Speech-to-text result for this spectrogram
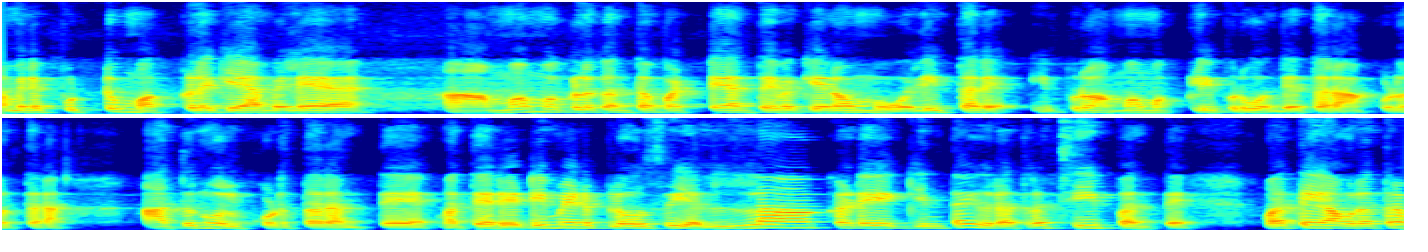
ಆಮೇಲೆ ಪುಟ್ಟ ಮಕ್ಕಳಿಗೆ ಆಮೇಲೆ ಅಮ್ಮ ಮಗಳಿಗಂತ ಬಟ್ಟೆ ಅಂತ ಇವಾಗ ಏನೋ ಹೊಲಿತಾರೆ. ಇಬ್ರು ಅಮ್ಮ ಮಕ್ಳು ಇಬ್ರು ಒಂದೇ ತರ ಹಾಕೊಳ್ಳೋ ತರ. ಅದನ್ನ ಹೊಲ್ಕೊಡ್ತಾರಂತೆ ಮತ್ತೆ ರೆಡಿಮೇಡ್ ಬ್ಲೌಸ್ ಎಲ್ಲಾ ಕಡೆಗಿಂತ ಇವ್ರ ಹತ್ರ ಚೀಪ್ ಅಂತೆ. ಮತ್ತೆ ಅವ್ರ ಹತ್ರ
